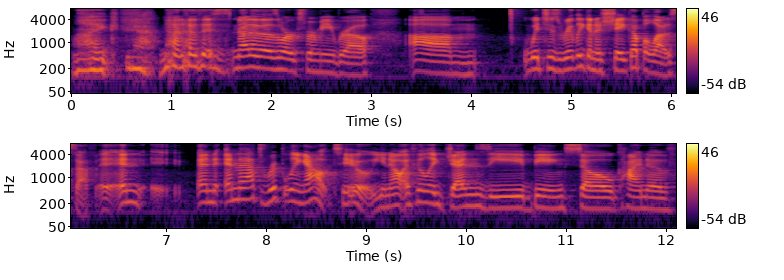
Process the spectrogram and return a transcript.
Like yeah. none of this none of those works for me, bro. Um which is really going to shake up a lot of stuff. And and and that's rippling out too, you know? I feel like Gen Z being so kind of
